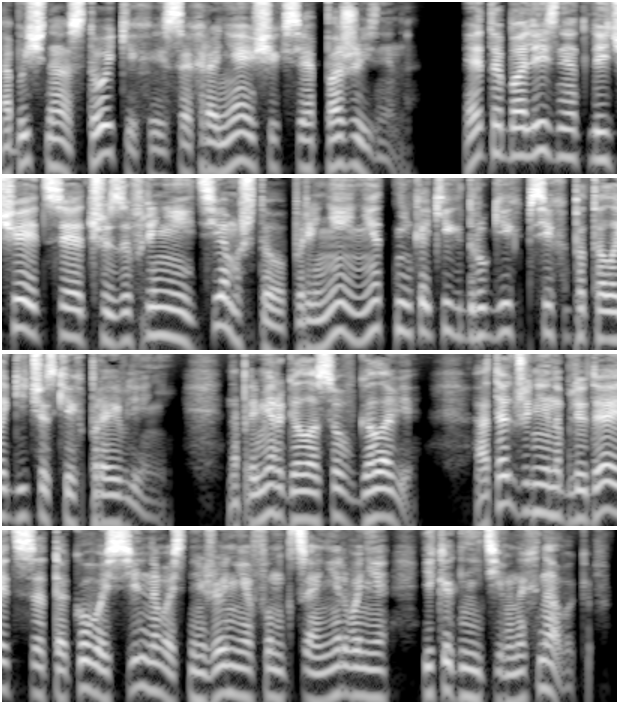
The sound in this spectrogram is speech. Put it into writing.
обычно стойких и сохраняющихся пожизненно. Эта болезнь отличается от шизофрении тем, что при ней нет никаких других психопатологических проявлений, например, голосов в голове, а также не наблюдается такого сильного снижения функционирования и когнитивных навыков.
